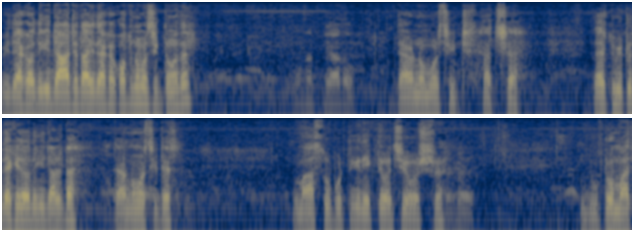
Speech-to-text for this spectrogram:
ওই দেখি যা আছে তাই দেখা। কত নম্বর সিট তোমাদের? তেরো নম্বর সিট আচ্ছা। দেখ তুমি একটু দেখে দাও দেখি জালটা তেরো নম্বর সিটের মাছ তো উপর থেকে দেখতে পাচ্ছি অবশ্য। দুটো মাছ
